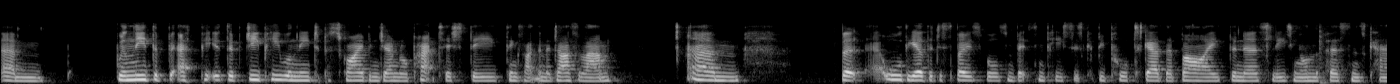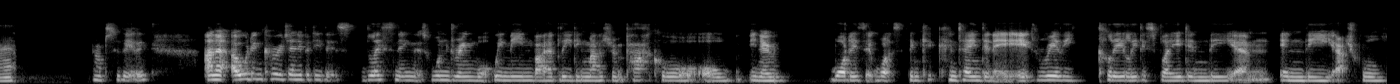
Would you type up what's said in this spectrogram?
um, we'll need the FP, the GP will need to prescribe in general practice the things like the midazolam. Um, but all the other disposables and bits and pieces could be pulled together by the nurse leading on the person's care. Absolutely. And I, I, would encourage anybody that's listening that's wondering what we mean by a bleeding management pack or, or you know, what is it, what's think contained in it. It's really clearly displayed in the um, in the actual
